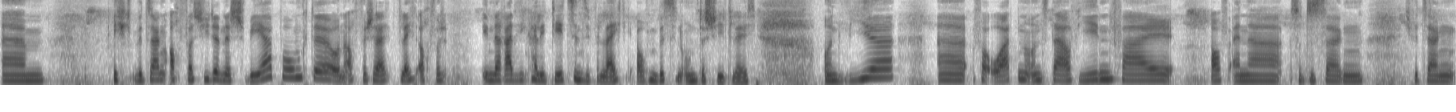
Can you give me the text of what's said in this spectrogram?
ähm, ich würde sagen, auch verschiedene Schwerpunkte und auch vielleicht auch in der Radikalität sind sie vielleicht auch ein bisschen unterschiedlich. Und wir äh, verorten uns da auf jeden Fall auf einer sozusagen, ich würde sagen,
